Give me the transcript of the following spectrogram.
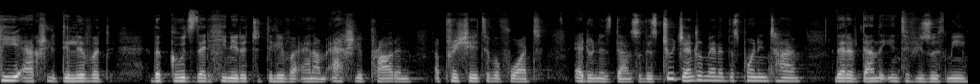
he actually delivered the goods that he needed to deliver, and I'm actually proud and appreciative of what Edwin has done. So there's two gentlemen at this point in time that have done the interviews with me.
